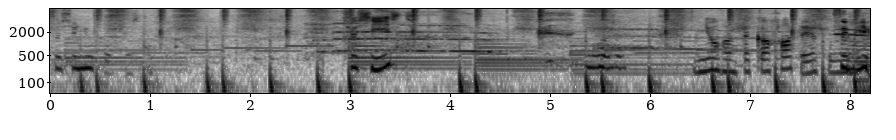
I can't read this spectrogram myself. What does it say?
Щось унюхав просто. Щось їсть. Може. В нього така хата, як у селі.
